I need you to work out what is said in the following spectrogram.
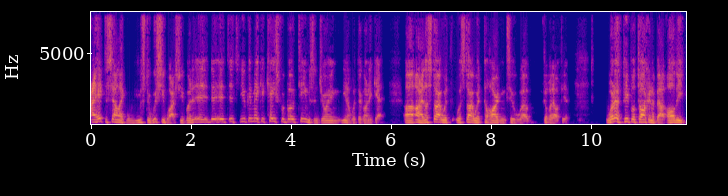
I hate to sound like Mr. Wishy Washy, but it, it, it, you can make a case for both teams enjoying, you know, what they're going to get. Uh, all right, let's start with we'll start with the Harden to uh, Philadelphia. What are people talking about? All the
